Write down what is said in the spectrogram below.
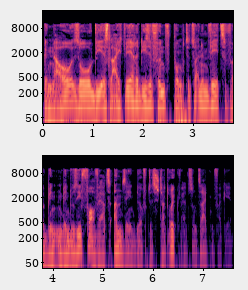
Genauso wie es leicht wäre, diese fünf Punkte zu einem W zu verbinden, wenn du sie vorwärts ansehen dürftest, statt rückwärts und seitenverkehrt.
